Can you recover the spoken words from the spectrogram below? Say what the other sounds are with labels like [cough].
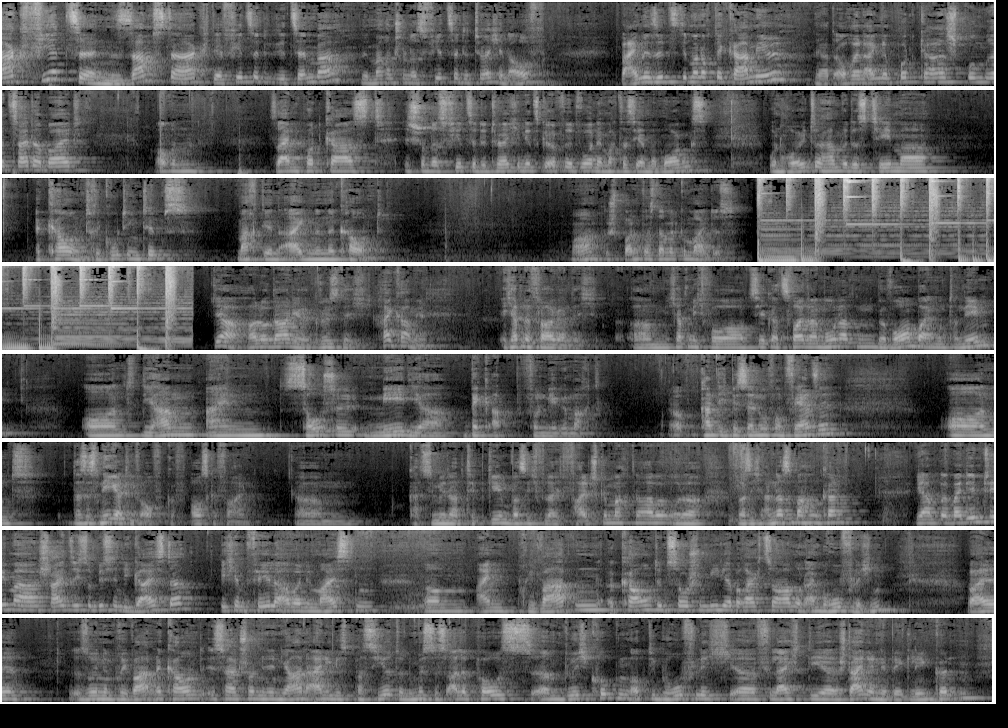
Tag 14, Samstag, der 14. Dezember. Wir machen schon das 14. Türchen auf. Bei mir sitzt immer noch der Kamil. Der hat auch einen eigenen Podcast, Sprungbrett Zeitarbeit. Auch in seinem Podcast ist schon das 14. Türchen jetzt geöffnet worden. Er macht das ja immer morgens. Und heute haben wir das Thema Account, Recruiting-Tipps. Macht dir einen eigenen Account. Ja, gespannt, was damit gemeint ist. Ja, hallo Daniel, grüß dich. Hi Kamil. Ich habe eine Frage an dich. Ähm, ich habe mich vor circa zwei, drei Monaten beworben bei einem Unternehmen und die haben ein Social Media Backup von mir gemacht. Kannte ich bisher nur vom Fernsehen und das ist negativ ausgefallen. Ähm, kannst du mir da einen Tipp geben, was ich vielleicht falsch gemacht habe oder was ich anders machen kann? Ja, bei dem Thema scheiden sich so ein bisschen die Geister. Ich empfehle aber den meisten, ähm, einen privaten Account im Social Media Bereich zu haben und einen beruflichen, weil so in einem privaten Account ist halt schon in den Jahren einiges passiert und du müsstest alle Posts ähm, durchgucken, ob die beruflich äh, vielleicht dir Steine in den Weg legen könnten.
